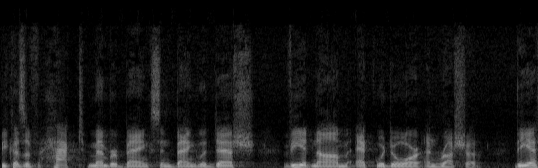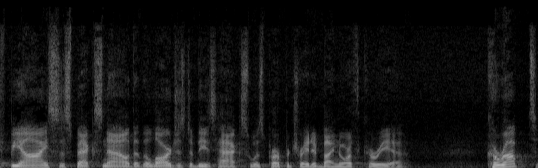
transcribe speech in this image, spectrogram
because of hacked member banks in Bangladesh, Vietnam, Ecuador, and Russia. The FBI suspects now that the largest of these hacks was perpetrated by North Korea. Corrupt,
